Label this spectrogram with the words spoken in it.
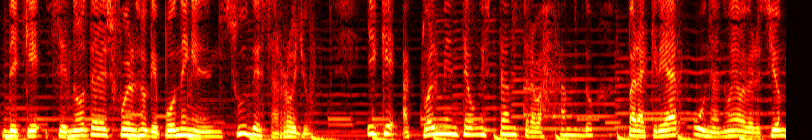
de que se nota el esfuerzo que ponen en su desarrollo y que actualmente aún están trabajando para crear una nueva versión,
